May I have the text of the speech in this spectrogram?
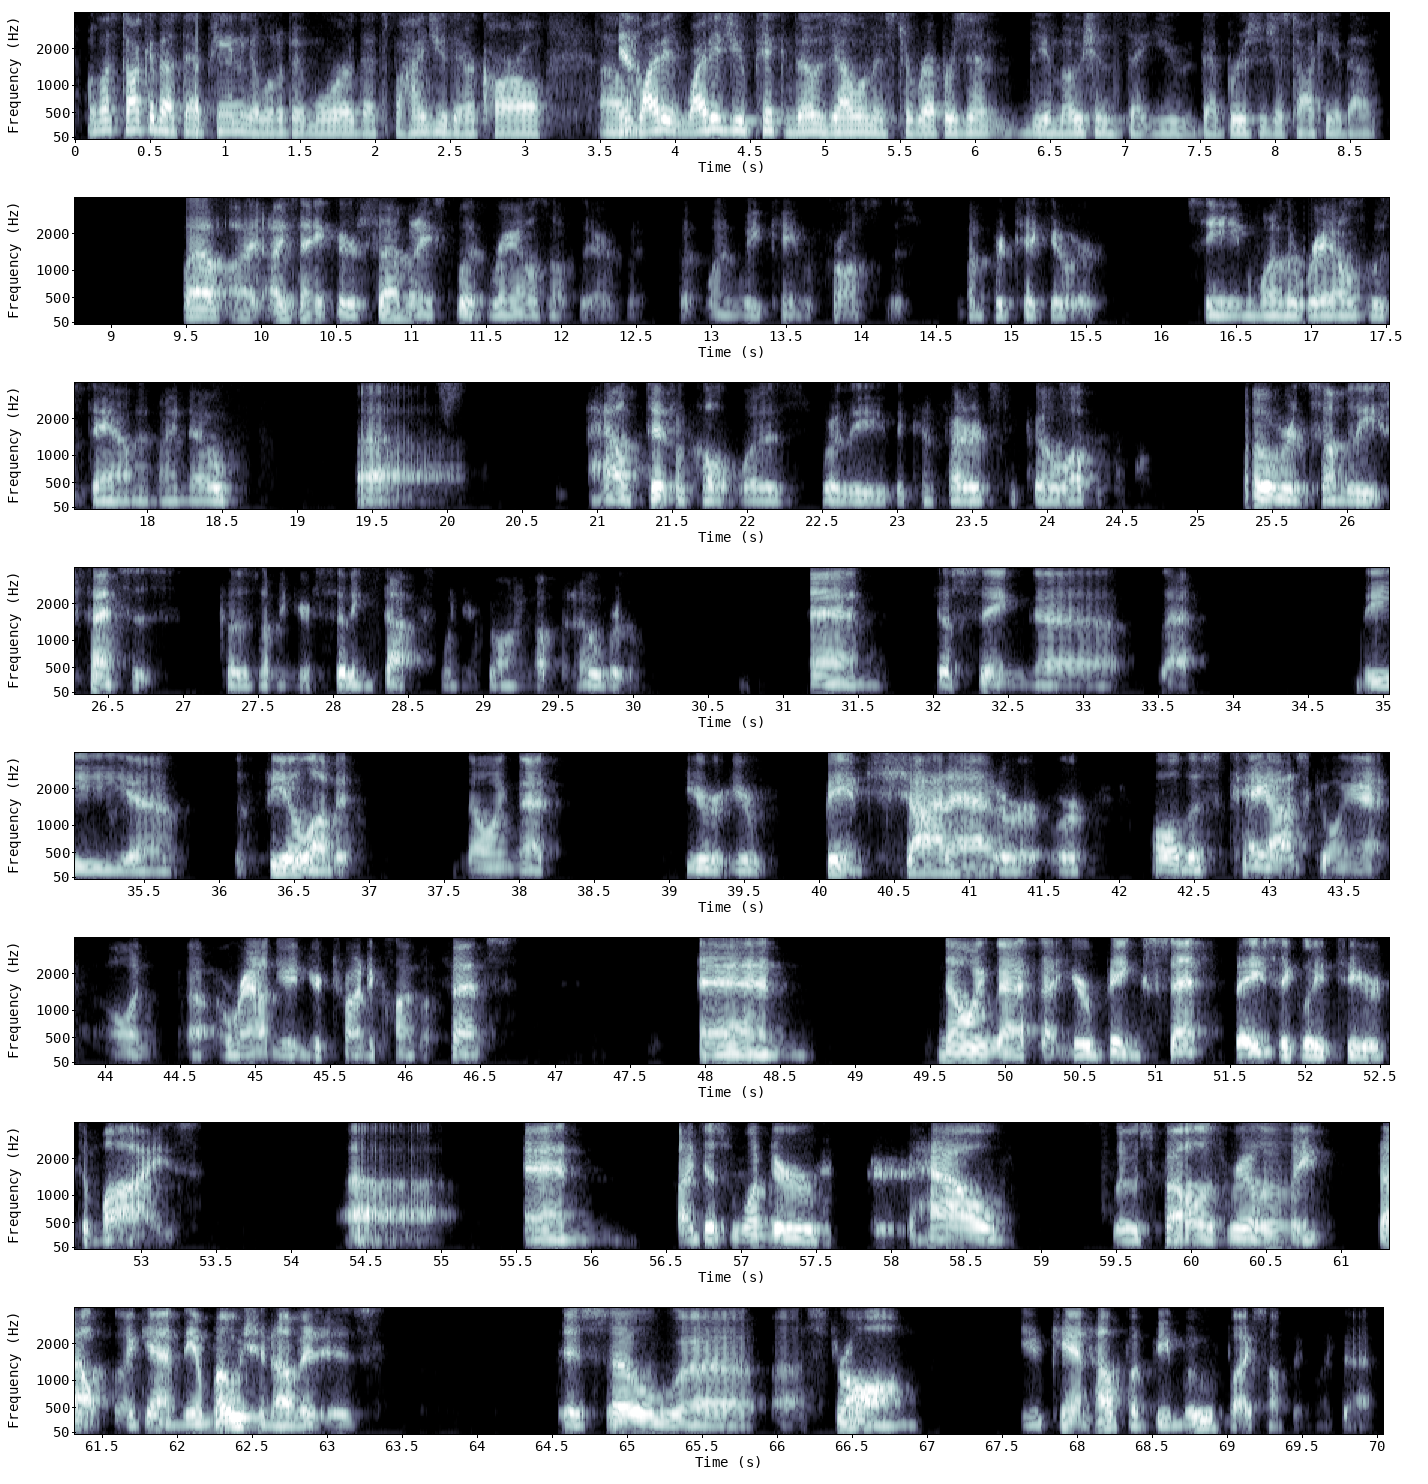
Well, let's talk about that painting a little bit more. That's behind you there, Karl. Uh, yeah. Why did why did you pick those elements to represent the emotions that you that Bruce was just talking about? Well, I, I think there's so many split rails up there, but but when we came across this one particular scene, one of the rails was down, and I know uh, how difficult was for the the Confederates to go up over some of these fences because I mean you're sitting ducks when you're going up and over them, and just seeing uh, that the uh, the feel of it, knowing that you're you're being shot at or or all this chaos going at on uh, around you and you're trying to climb a fence and knowing that that you're being sent basically to your demise uh, and I just wonder how those fellows really felt. Again, the emotion of it is is so uh, uh, strong, you can't help but be moved by something like that.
